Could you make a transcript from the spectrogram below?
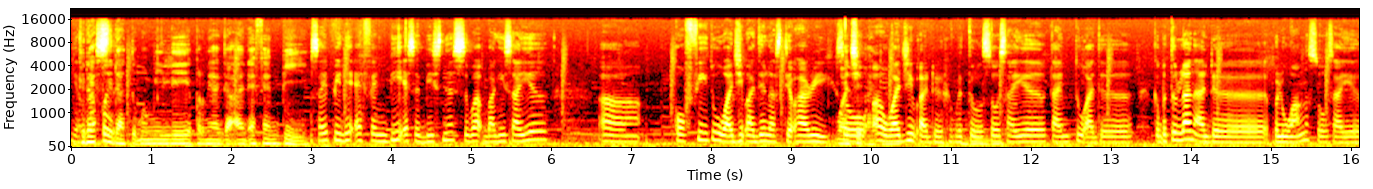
Ya, Kenapa western. Datuk memilih perniagaan F&B? Saya pilih F&B as a business sebab bagi saya uh, kopi tu wajib ada lah setiap hari. Wajib so, ada. Ah, wajib ada, betul. Hmm. So saya time tu ada kebetulan ada peluang, so saya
